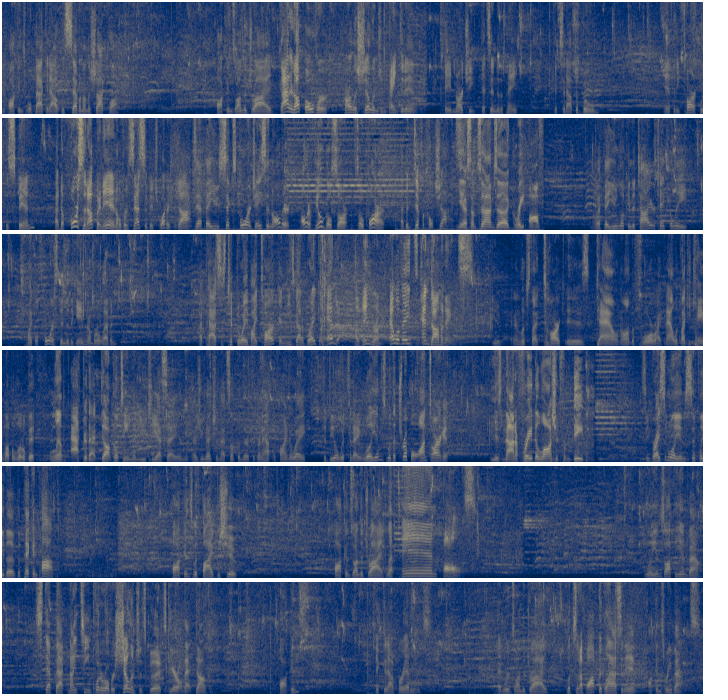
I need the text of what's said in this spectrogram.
And Hawkins will back it out with seven on the shot clock. Hawkins on the drive, got it up over Karlis Silins and banked it in. Kaden Archie gets into the paint, kicks it out to Boum. Anthony Tark with the spin. Had to force it up and in over Zesevich. What a shot. It's FAU 6-4. Jason, all their all their field goals so, so far have been difficult shots. Yeah, sometimes uh, great off. Now FAU looking to tie or take the lead. Michael Forrest into the game, number 11. That pass is tipped away by Tark, and he's got a break ahead of Ingram. Elevates and dominates. And it looks like Tark is down on the floor right now. Looked like he came up a little bit limp after that dunk. Team than UTSA, and as you mentioned, that's something that they're going to have to find a way to deal with today. Williams with a triple on target. He is not afraid to launch it from deep. See Bryson Williams, simply the, the pick and pop. Hawkins with five to shoot. Hawkins on the drive. Left hand falls. Williams off the inbound. Step back, 19 footer over Silins is good. Scare on that dunk. Hawkins kicked it out for Edwards. Edwards on the drive, flips it up off the glass and in. Hawkins rebounds.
